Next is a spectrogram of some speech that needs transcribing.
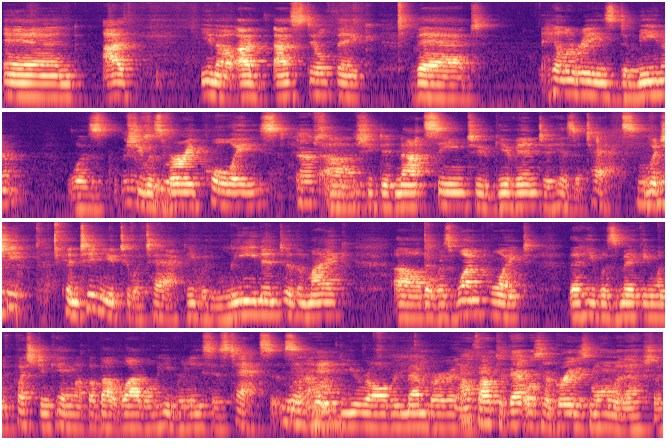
And I, you know, I, I still think that Hillary's demeanor was, she was very poised. Absolutely. Uh, she did not seem to give in to his attacks, which he continued to attack. He would lean into the mic. Uh, there was one point that he was making when the question came up about why won't he release his taxes. Mhm. Um, do you all remember? And, I thought that that was her greatest moment, actually.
